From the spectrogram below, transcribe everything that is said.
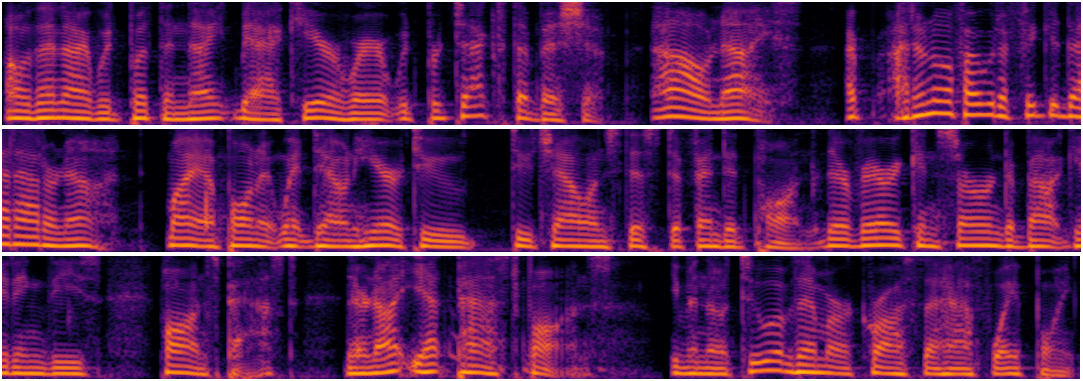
Oh, then I would put the knight back here where it would protect the bishop. Oh, nice. I, I don't know if I would have figured that out or not. My opponent went down here to, to challenge this defended pawn. They're very concerned about getting these pawns passed. They're not yet passed pawns even though two of them are across the halfway point.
